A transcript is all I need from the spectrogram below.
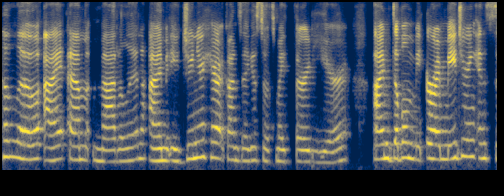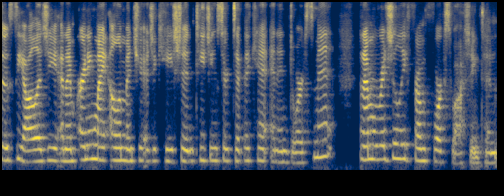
Hello, I am Madeline. I'm a junior here at Gonzaga, so it's my third year. I'm double ma- or I'm majoring in sociology and I'm earning my elementary education teaching certificate and endorsement. And I'm originally from Forks, Washington.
